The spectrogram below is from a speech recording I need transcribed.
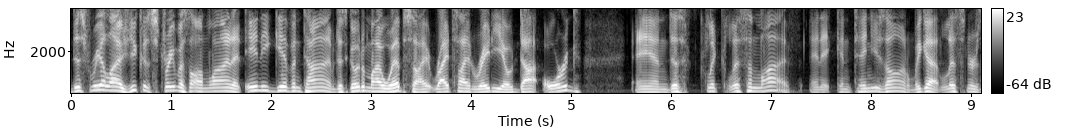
just realize you can stream us online at any given time. Just go to my website rightsideradio.org and just click listen live and it continues on. We got listeners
